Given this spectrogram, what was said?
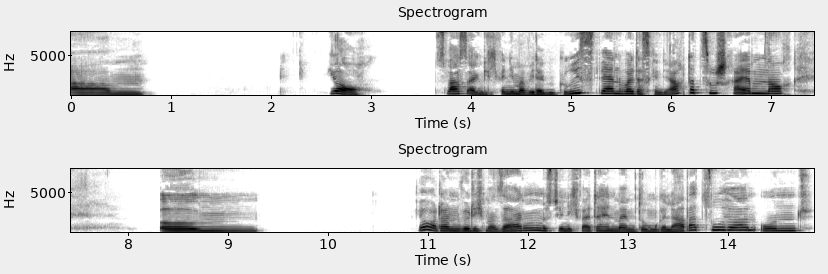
Ähm, ja, das war's eigentlich. Wenn ihr mal wieder gegrüßt werden wollt, das könnt ihr auch dazu schreiben noch. Ähm, ja, dann würde ich mal sagen, müsst ihr nicht weiterhin meinem dummen Gelaber zuhören und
